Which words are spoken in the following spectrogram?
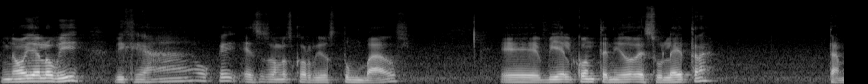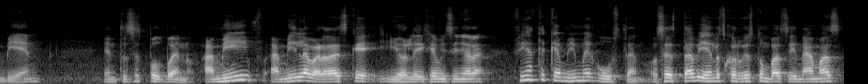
No, ya lo vi. Dije, ah, ok, esos son los corridos tumbados. Eh, vi el contenido de su letra también. Entonces, pues bueno, a mí, a mí la verdad es que yo le dije a mi señora, fíjate que a mí me gustan. O sea, está bien los corridos tumbados y nada más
